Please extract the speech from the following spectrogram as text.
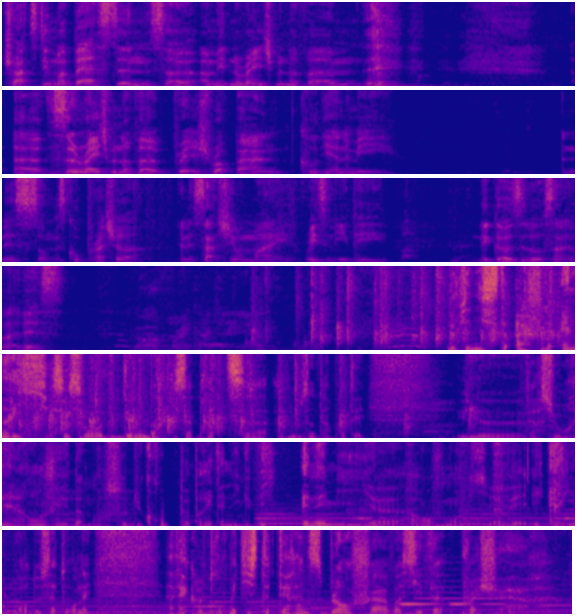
tried to do my best, and so I made an arrangement of. Um, uh, this is an arrangement of a British rock band called The Enemy, and this song is called Pressure, and it's actually on my recent EP. It goes a little something like this. Le pianiste Ashley Henry, ce soir au Duc des Lombards, qui s'apprête à nous interpréter une version réarrangée d'un morceau du groupe britannique The Enemy, euh, arrangement qu'il avait écrit lors de sa tournée avec le trompettiste Terence Blanchard. Voici The. Pressure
